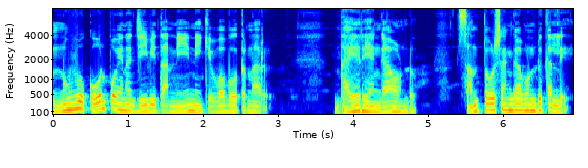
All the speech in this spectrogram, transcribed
నువ్వు కోల్పోయిన జీవితాన్ని నీకు ఇవ్వబోతున్నారు ధైర్యంగా ఉండు. సంతోషంగా ఉండు తల్లి.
